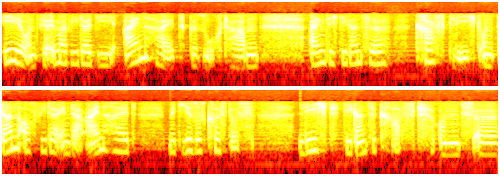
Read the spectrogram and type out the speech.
Ehe und wir immer wieder die Einheit gesucht haben, eigentlich die ganze Kraft liegt. Und dann auch wieder in der Einheit mit Jesus Christus liegt die ganze Kraft. Und, äh,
